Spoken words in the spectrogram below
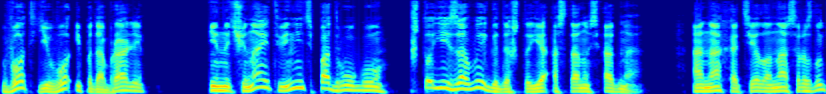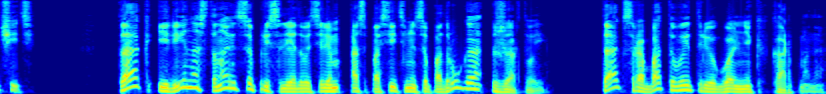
вот его и подобрали. И начинает винить подругу, что ей за выгода, что я останусь одна. Она хотела нас разлучить. Так Ирина становится преследователем, а спасительница-подруга — жертвой. Так срабатывает треугольник Карпмана.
